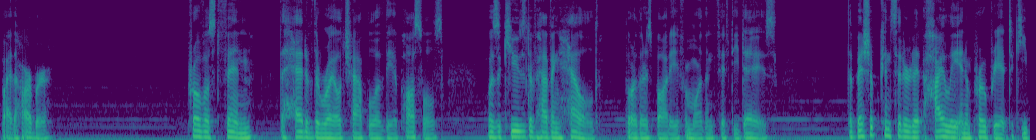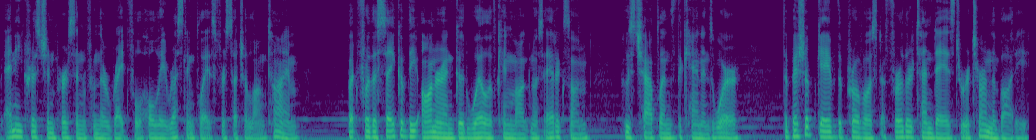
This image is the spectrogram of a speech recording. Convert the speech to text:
by the harbor. Provost Finn, the head of the royal chapel of the apostles, was accused of having held Thordur's body for more than 50 days the bishop considered it highly inappropriate to keep any Christian person from their rightful holy resting place for such a long time. But for the sake of the honor and goodwill of King Magnus Eriksson, whose chaplains the canons were, the bishop gave the provost a further 10 days to return the body,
